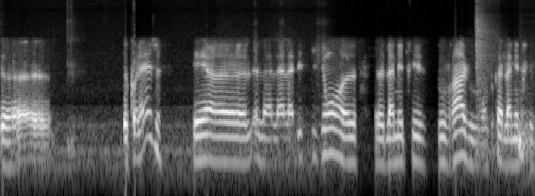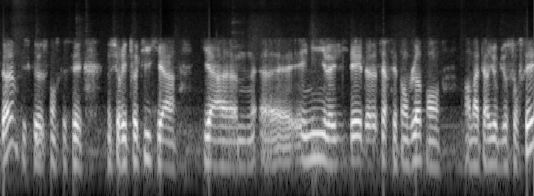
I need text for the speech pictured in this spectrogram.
de, de collège. Et la, la, la, décision de la maîtrise d'ouvrage ou en tout cas de la maîtrise d'œuvre, puisque je pense que c'est M. Ricciotti qui a qui a euh, émis l'idée de faire cette enveloppe en, en matériaux biosourcés.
